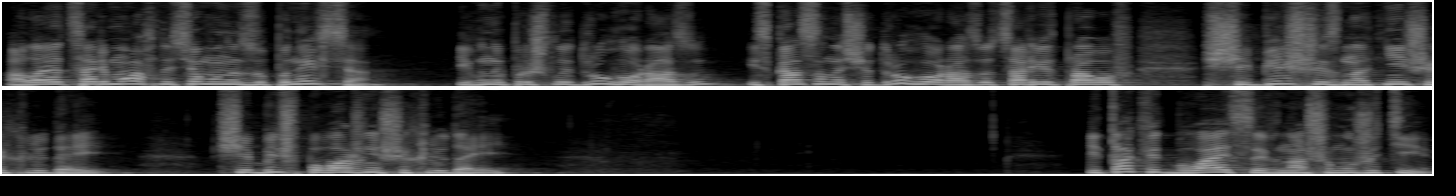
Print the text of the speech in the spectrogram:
Але цар Моав на цьому не зупинився, і вони прийшли другого разу, і сказано, що другого разу цар відправив ще більше знатніших людей, ще більш поважніших людей. І так відбувається і в нашому житті.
